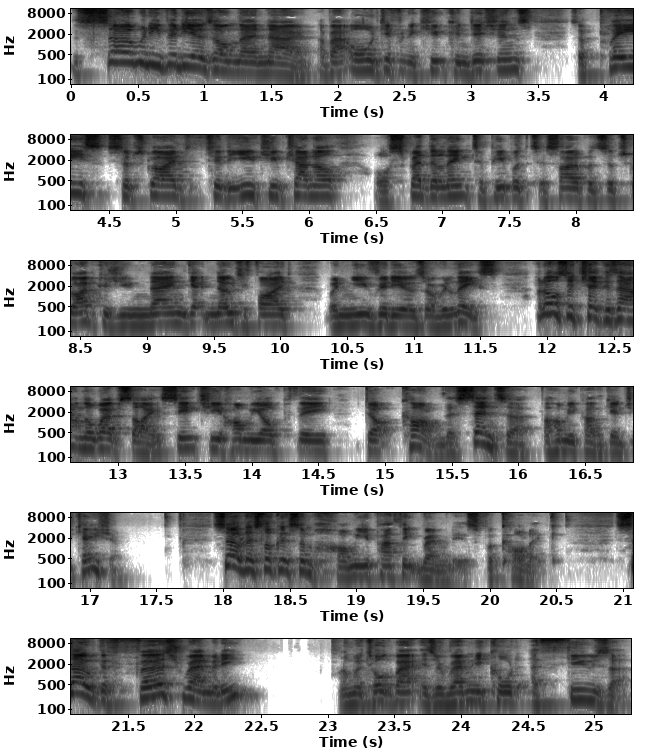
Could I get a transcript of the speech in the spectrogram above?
There's so many videos on there now about all different acute conditions. So please subscribe to the YouTube channel or spread the link to people to sign up and subscribe because you then get notified when new videos are released. And also check us out on the website, chehomeopathy.com, the Center for Homeopathic Education. So let's look at some homeopathic remedies for colic. So the first remedy I'm going to talk about is a remedy called Aethusa.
